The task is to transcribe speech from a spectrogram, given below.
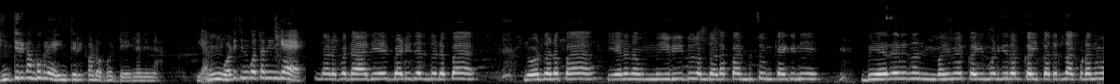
ಹಿಂತಿರ್ಕೊಂಬೋಗ್ಲೆ ಹಿಂತಿರ್ಕೊಂಡು ಬಡ್ಡಿ ಇಲ್ಲ ನಿನ್ನ ಹೆಂಗ್ ಹೊಡಿತೀನಿ ಗೊತ್ತಾ ನಿನ್ಗೆ? ದೊಡಪ್ಪ ನಾನೇನ್ ಮಾಡಿದ್ದೆ ದೊಡಪ್ಪ ನೋಡ್ ದೊಡಪ್ಪ ಏನೋ ನಮ್ ಹಿರಿದು ನಮ್ಮ ದೊಡಪ್ಪ ಅಂದ್ಬಿಟ್ಟು ಸುಮ್ಕಾಗಿನಿ ಬೇರೆ ನನ್ ಮೈ ಮೇಲೆ ಕೈ ಮಡಗಿರೋ ಕೈ ಕತ್ರ ಸಾಕ್ಬಿಡನು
